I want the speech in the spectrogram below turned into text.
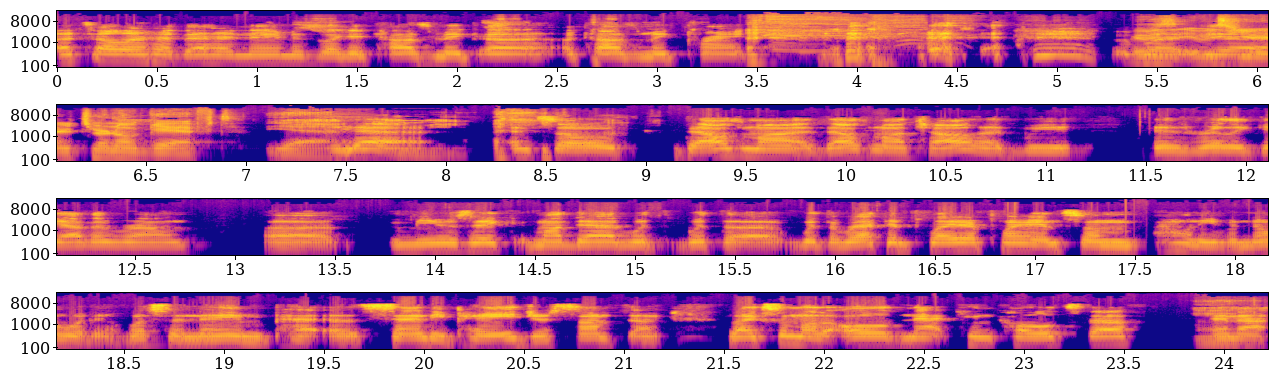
I tell her that her name is like a cosmic uh, a cosmic prank. it was it was yeah. your eternal gift. Yeah. Yeah. and so that was my that was my childhood. We is really gathered around uh, music. My dad with with a with a record player playing some I don't even know what it what's the name pa- uh, Sandy Page or something like some of the old Nat King Cole stuff. Mm-hmm. And I,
